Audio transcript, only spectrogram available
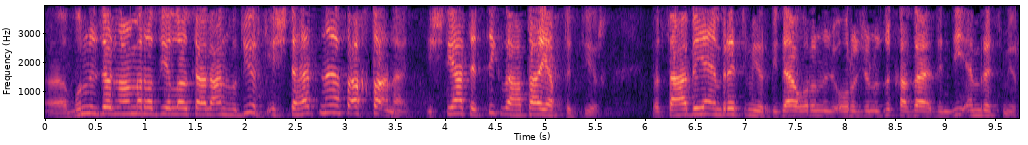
Ee, bunun üzerine Ömer radıyallahu teala anhu diyor ki iştihatna fe ahtana. İştihat ettik ve hata yaptık diyor. Ve sahabeye emretmiyor. Bir daha orucunuzu kaza edin diye emretmiyor.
